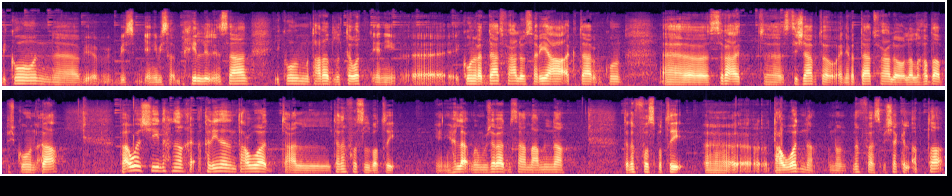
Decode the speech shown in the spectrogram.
بيكون آه يعني بخلي الإنسان يكون متعرض للتوتر يعني آه يكون ردات فعله سريعة أكثر بيكون سرعة استجابته يعني ردات فعله للغضب بتكون اسرع فأول شيء نحن خلينا نتعود على التنفس البطيء. يعني هلأ بمجرد مثلا ما عملنا تنفس بطيء آه تعودنا إنه نتنفس بشكل أبطأ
